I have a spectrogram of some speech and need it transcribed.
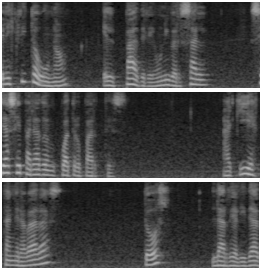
El escrito 1, el Padre Universal, se ha separado en cuatro partes. Aquí están grabadas dos, la realidad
